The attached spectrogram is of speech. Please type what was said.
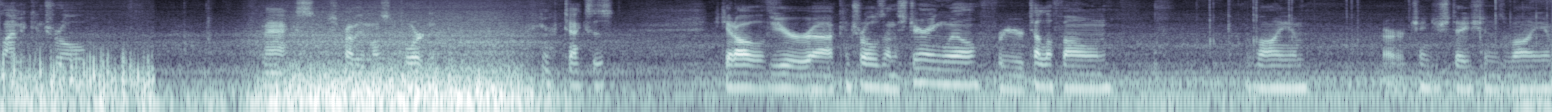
Climate control. Max, is probably the most important here in Texas. You get all of your uh, controls on the steering wheel for your telephone, volume, or change your stations, volume.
